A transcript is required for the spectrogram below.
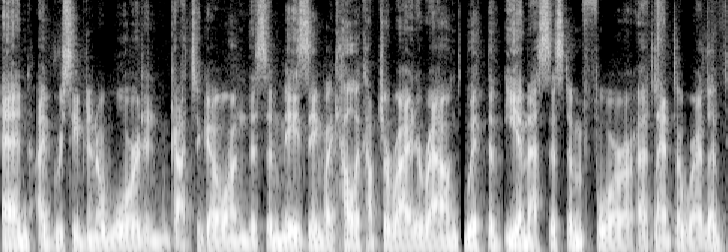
And I received an award and got to go on this amazing like helicopter ride around with the EMS system for Atlanta where I lived.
